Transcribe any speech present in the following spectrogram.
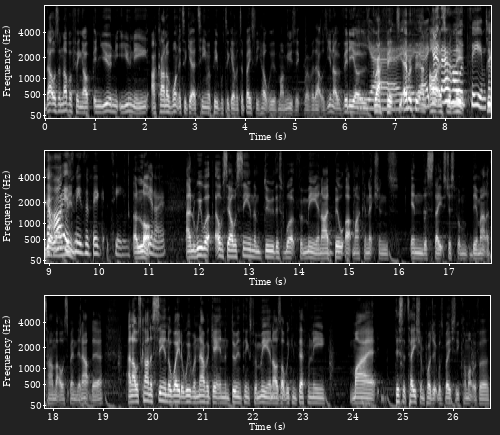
that was another thing. I, in uni, uni, I kind of wanted to get a team of people together to basically help me with my music, whether that was, you know, videos, graphics, yeah, everything yeah. an Get artist the whole need. team because you the I artist mean? needs a big team. a lot. You know. And we were obviously I was seeing them do this work for me, and I'd built up my connections in the states just from the amount of time that I was spending out there, and I was kind of seeing the way that we were navigating and doing things for me, and I was like, we can definitely. My dissertation project was basically come up with a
